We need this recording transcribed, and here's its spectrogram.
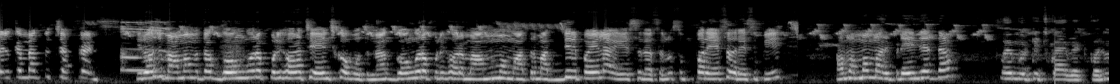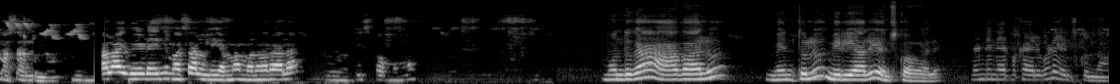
Welcome back to chef friends ఈ రోజు మా అమ్మమ్మతో గోంగూర పులిహోర చేయించుకోబోతున్నా. గోంగూర పులిహోర మా అమ్మమ్మ మాత్రం అద్దరిపోయేలా వేస్తుంది అసలు. సూపర్ వేస్తుంది రెసిపీ అమ్మమ్మ మరి ఇప్పుడు ఏం చేద్దాం? పోయి ముట్టించుకాయ పెట్టుకొని మసాలా ఉందాం అలా వేడైంది మసాలాలు. అమ్మ మనవరాల? తీసుకో అమ్మమ్మ ముందుగా ఆవాలు మెంతులు మిరియాలు ఎంచుకోవాలి. రెండు మిరపకాయలు కూడా ఎంచుకుందాం.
